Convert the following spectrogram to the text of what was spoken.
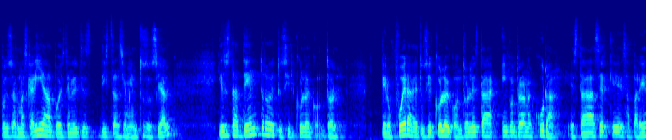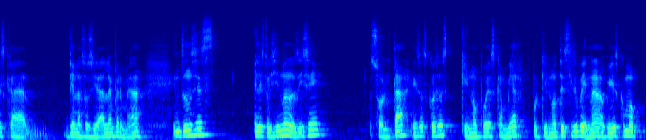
puedes usar mascarilla, puedes tener distanciamiento social y eso está dentro de tu círculo de control. Pero fuera de tu círculo de control está encontrar una cura, está hacer que desaparezca de la sociedad la enfermedad. Entonces, el estoicismo nos dice, soltar esas cosas que no puedes cambiar, porque no te sirve de nada, ¿ok? Es como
